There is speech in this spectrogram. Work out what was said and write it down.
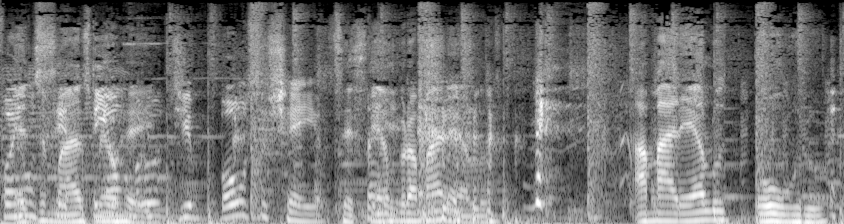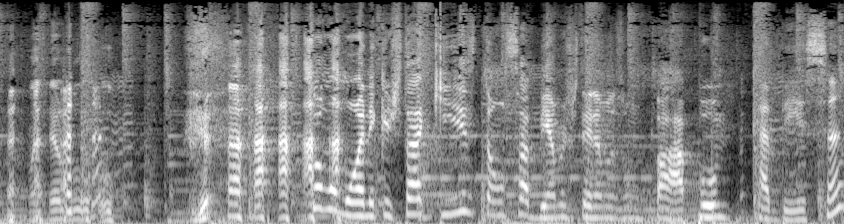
foi É um demais, setembro de bolso cheio. Setembro amarelo. amarelo ouro. Amarelo ouro. Como Mônica está aqui, então sabemos que teremos um papo Cabeça.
